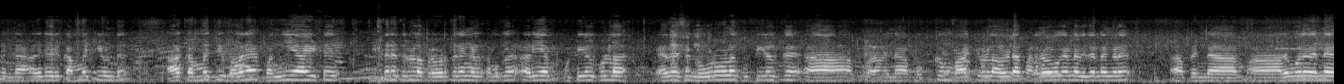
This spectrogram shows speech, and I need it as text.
പിന്നെ അതിന്റെ ഒരു കമ്മിറ്റിയുണ്ട്. ആ കമ്മിറ്റി വളരെ ഭംഗിയായിട്ട് ഇത്തരത്തിലുള്ള പ്രവർത്തനങ്ങൾ നമുക്ക് അറിയാം. കുട്ടികൾക്കുള്ള ഏകദേശം നൂറോളം കുട്ടികൾക്ക് പിന്നെ ബുക്കും ബാക്കിയുള്ള അവരുടെ പഠനോപകരണ വിതരണങ്ങൾ പിന്നെ അതുപോലെ തന്നെ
